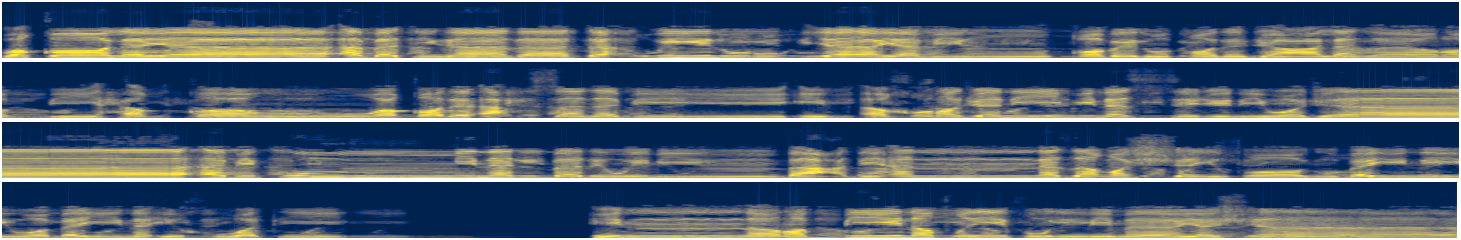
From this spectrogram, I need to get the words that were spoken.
وقال يا أبت هذا تأويل رؤياي من قبل قد جعلها ربي حقا وقد أحسن بي إذ أخرجني من السجن وجاء بكم من البدو من بعد أن نزغ الشيطان بيني وبين إخوتي. إن ربي لطيف لما يشاء.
